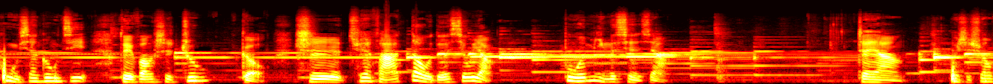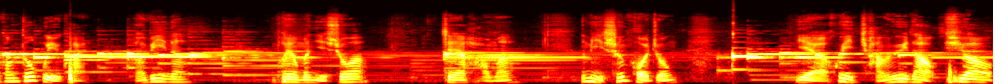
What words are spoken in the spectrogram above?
互相攻击，对方是猪。狗是缺乏道德修养、不文明的现象，这样会使双方都不愉快，何必呢？朋友们，你说这样好吗？那么你生活中也会常遇到需要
